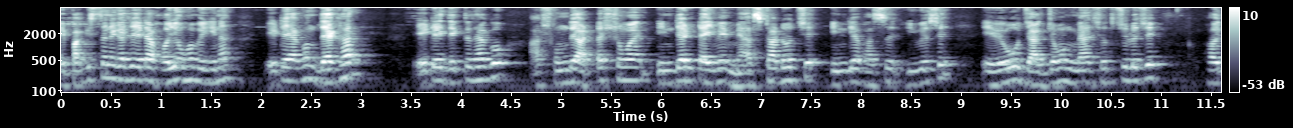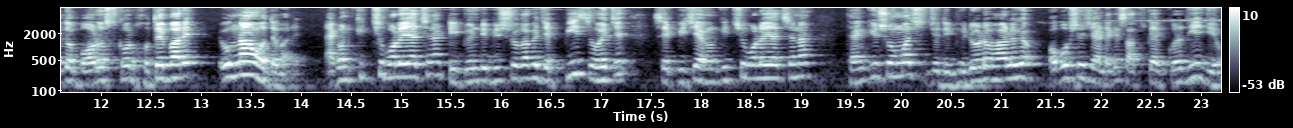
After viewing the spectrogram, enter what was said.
এই পাকিস্তানের কাছে এটা হজম হবে কি না এটা এখন দেখার, এটাই দেখতে থাকো। আর সন্ধ্যে আটটার সময় ইন্ডিয়ান টাইমে ম্যাচ স্টার্ট হচ্ছে ইন্ডিয়া ভার্সেস ইউএসএ এও জাঁকজমক ম্যাচ হতে চলেছে। হয়তো বড় স্কোর হতে পারে এবং নাও হতে পারে। এখন কিচ্ছু বলা যাচ্ছে না টি টোয়েন্টি বিশ্বকাপে যে পিচ হয়েছে, সেই পিচে এখন কিচ্ছু বলা যাচ্ছে না। থ্যাংক ইউ সো মাচ যদি ভিডিওটা ভালো লাগে, অবশ্যই চ্যানেলটাকে সাবস্ক্রাইব করে দিয়ে দিও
